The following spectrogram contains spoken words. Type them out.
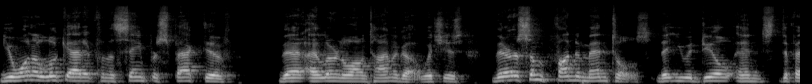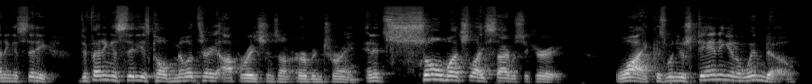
you want to look at it from the same perspective that I learned a long time ago, which is there are some fundamentals that you would deal in defending a city. Defending a city is called military operations on urban terrain. And it's so much like cybersecurity. Why? Because when you're standing in a window,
